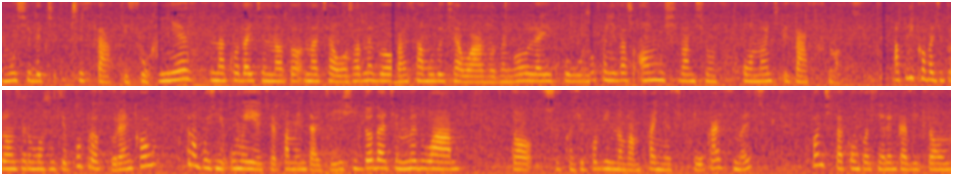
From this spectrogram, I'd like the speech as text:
musi być czysta i sucha. Nie nakładajcie na, to, na ciało żadnego balsamu do ciała, żadnego olejku, no, ponieważ on musi Wam się wchłonąć i zaschnąć. Aplikować bronzer możecie po prostu ręką, którą później umyjecie. Pamiętajcie, jeśli dodacie mydła, to wszystko się powinno Wam fajnie spłukać, zmyć, bądź taką właśnie rękawicą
